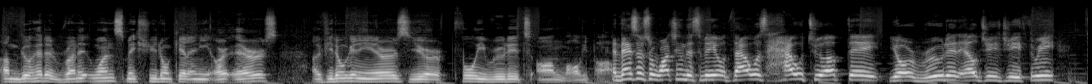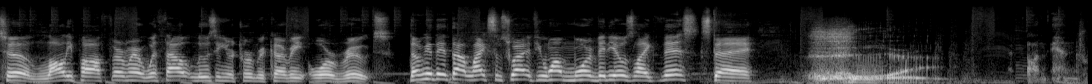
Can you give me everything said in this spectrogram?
Um, go ahead and run it once. Make sure you don't get any er, errors. Uh, if you don't get any errors, you're fully rooted on Lollipop. And thanks for watching this video. That was how to update your rooted LG G3 to Lollipop firmware without losing your TWRP recovery or root. Don't forget to hit that like, subscribe if you want more videos like this. Stay Android.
